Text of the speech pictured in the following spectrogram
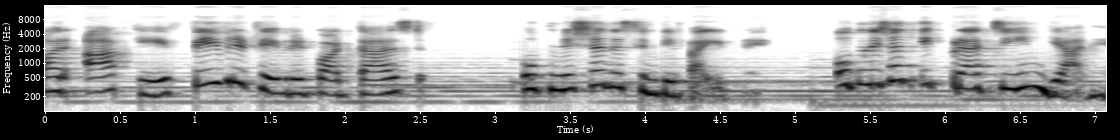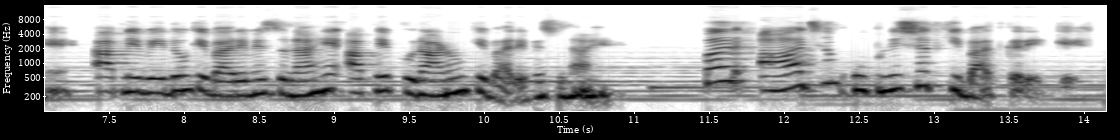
और आपके favourite favourite podcast Upanishad simplified में। उपनिषद एक प्राचीन ज्ञान है। आपने वेदों के बारे में सुना है, आपने पुराणों के बारे में सुना है। पर आज हम उपनिषद की बात करेंगे।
